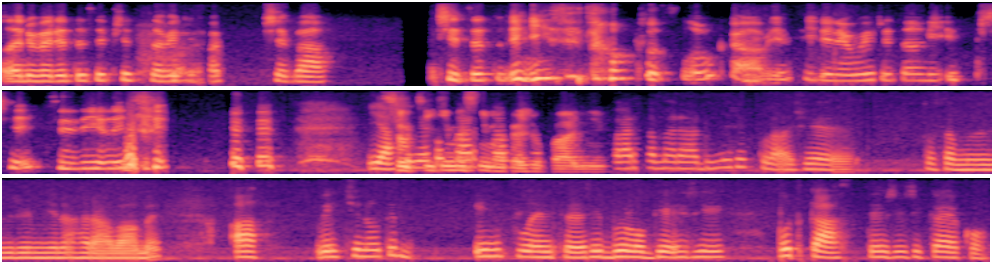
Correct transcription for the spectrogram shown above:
ale dovedete si představit, že fakt třeba 30 lidí si to poslouchá. Mně přijde neuvěřitelný i tři cizí lidi. Já Soucítíme jako s nimi každopádně. Pár kamarádů mi řekla, že to samozřejmě nahráváme a většinou ty influenceři, blogeři, podcasteři říkají jako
